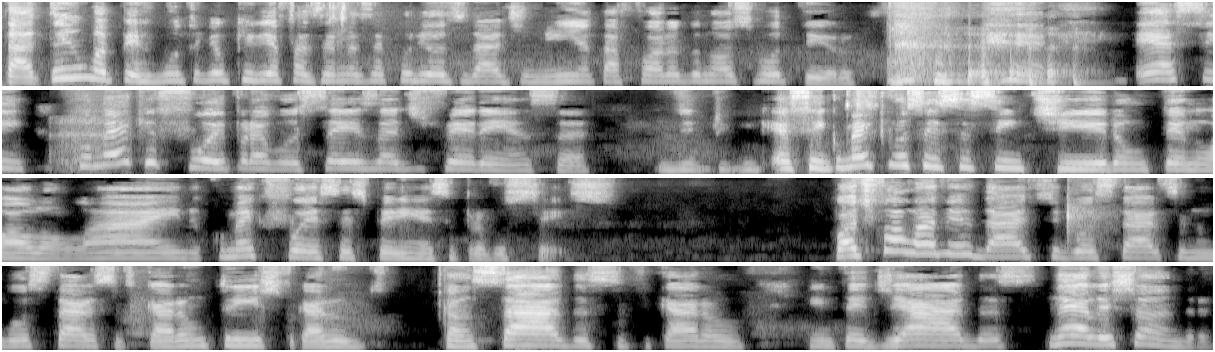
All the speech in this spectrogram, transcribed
Tá, tem uma pergunta que eu queria fazer, mas é curiosidade minha, tá fora do nosso roteiro. é, assim, como é que foi para vocês a diferença? De, assim, como é que vocês se sentiram tendo aula online? Como é que foi essa experiência para vocês? Pode falar a verdade, se gostaram, se não gostaram, se ficaram tristes, ficaram cansadas, se ficaram entediadas, né, Alexandra?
